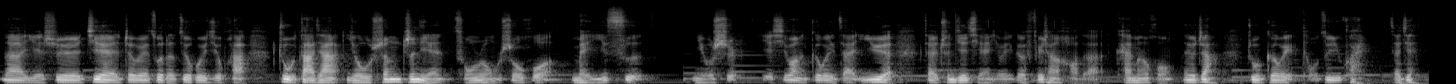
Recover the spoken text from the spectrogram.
那也是借这位作者最后一句话，祝大家有生之年从容收获每一次。牛市，也希望各位在一月在春节前有一个非常好的开门红。那就这样，祝各位投资愉快，再见。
